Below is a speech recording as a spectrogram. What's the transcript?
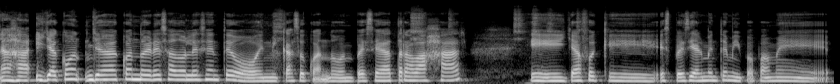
Ajá, y ya, con, ya cuando eres adolescente o en mi caso cuando empecé a trabajar, eh, ya fue que especialmente mi papá me,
